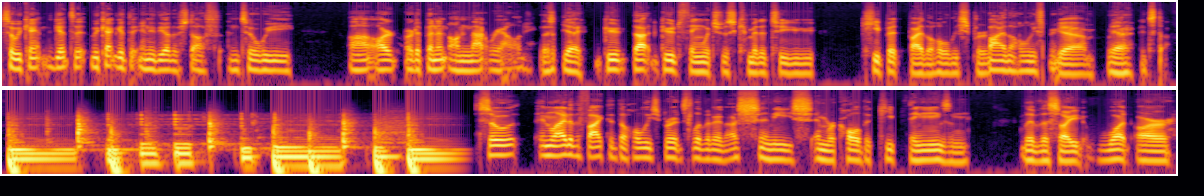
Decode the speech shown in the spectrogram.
so we can't get to we can't get to any of the other stuff until we uh, are are dependent on that reality yeah, good. That good thing which was committed to you, keep it by the Holy Spirit. by the Holy Spirit. Yeah, yeah, good stuff. So, in light of the fact that the Holy Spirit's living in us and He's and we're called to keep things and live this out, what are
